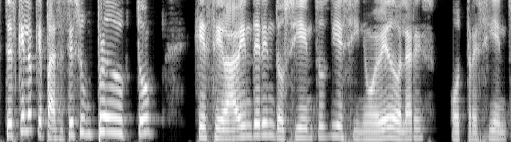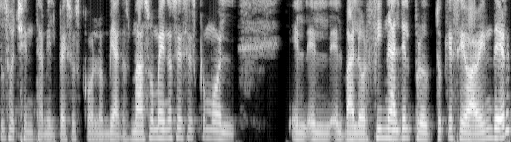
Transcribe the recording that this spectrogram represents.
Entonces, ¿qué es lo que pasa? Este es un producto que se va a vender en 219 dólares o 380 mil pesos colombianos. Más o menos ese es como el, el, valor final del producto que se va a vender.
